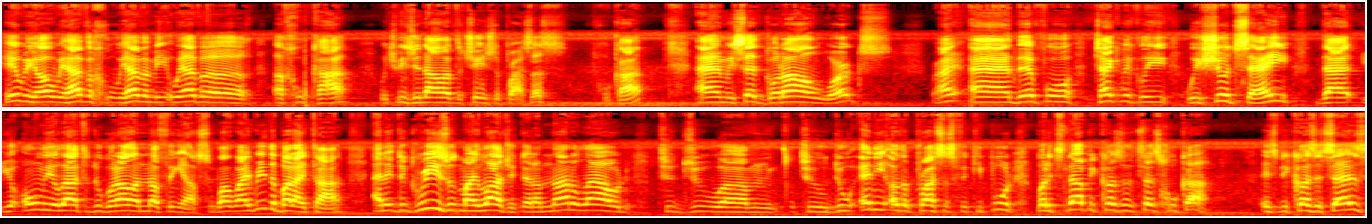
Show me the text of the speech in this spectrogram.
Here we go. We have a we have a we have a, a chukah, which means you're not allowed to change the process. Chukah, and we said goral works. Right? And therefore, technically, we should say that you're only allowed to do goral and nothing else. Well, I read the baraita, and it agrees with my logic that I'm not allowed to do um, to do any other process for kippur, but it's not because it says chukah. It's because it says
